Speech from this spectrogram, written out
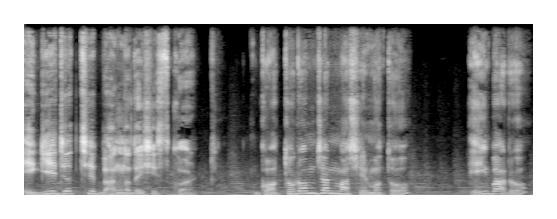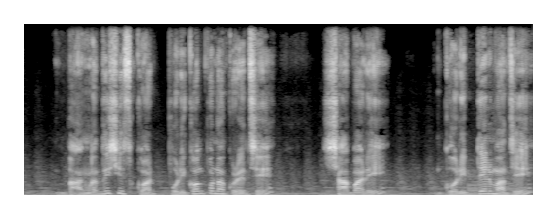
এগিয়ে যাচ্ছে বাংলাদেশ স্কোয়াড। গত রমজান মাসের মতো এইবারও বাংলাদেশ স্কোয়াড পরিকল্পনা করেছে সাবারে গরিবদের মাঝে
